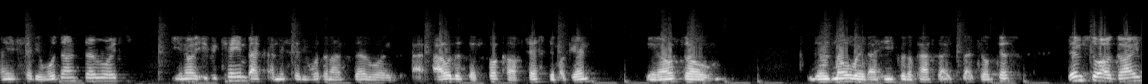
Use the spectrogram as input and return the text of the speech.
and he said he was on steroids. You know, if he came back and he said he wasn't on steroids, I, I would have said, "Fuck off, test him again." You know, so there's no way that he could have passed that, that drug test. Them sort of guys,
